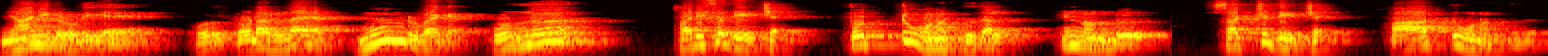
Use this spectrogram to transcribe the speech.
ஞானிகளுடைய ஒரு தொடர்ல மூன்று வகை. ஒன்று பரிச தீட்சை தொட்டு உணர்த்துதல் இன்னொன்று சற்று தீட்சை பார்த்து உணர்த்துதல்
